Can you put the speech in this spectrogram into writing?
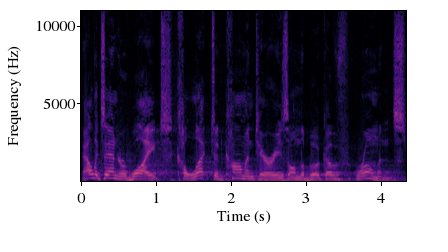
Alexander Whyte collected commentaries on the book of Romans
